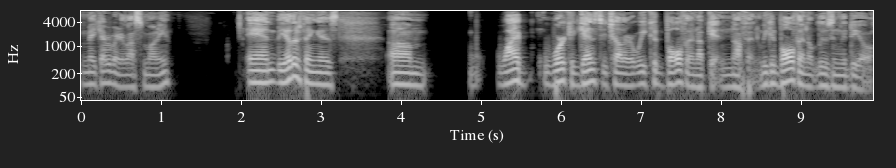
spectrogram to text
make everybody less money. And the other thing is, um, why work against each other? We could both end up getting nothing. We could both end up losing the deal.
